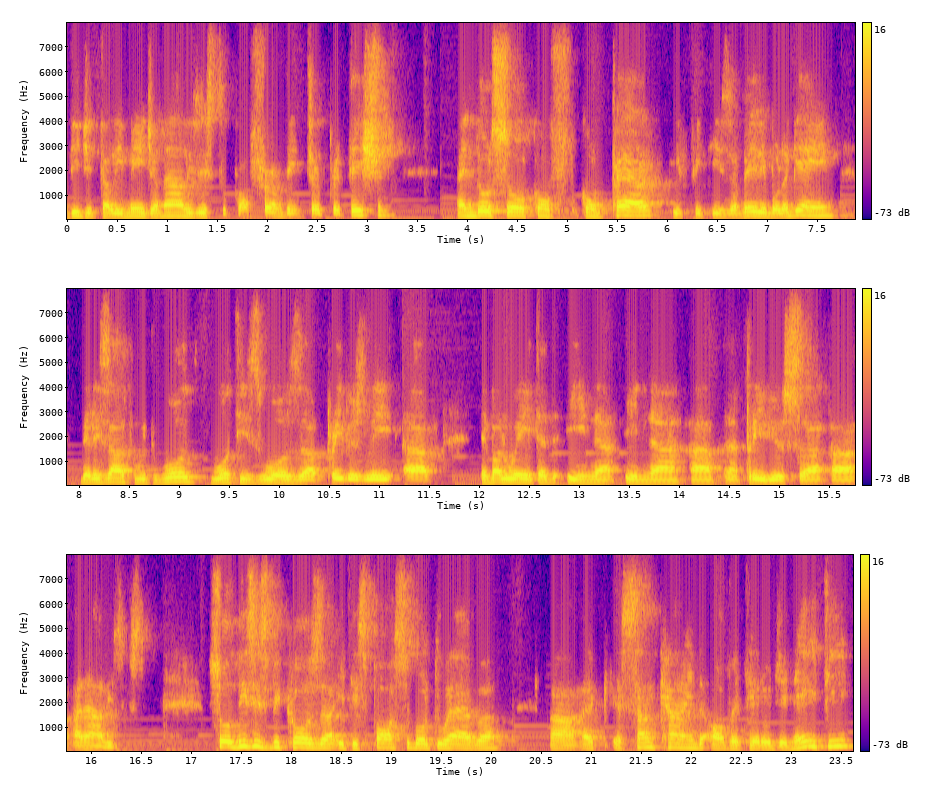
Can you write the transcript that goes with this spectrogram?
digital image analysis to confirm the interpretation, and also compare, if it is available again, the result with what, what is, was uh, previously uh, evaluated in, uh, in uh, uh, previous analysis. So this is because it is possible to have a, a, some kind of heterogeneity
